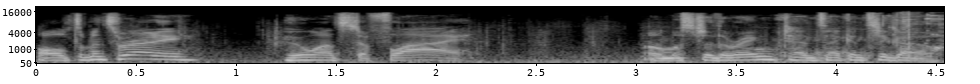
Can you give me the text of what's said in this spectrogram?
Ultimate's ready. Who wants to fly? Almost to the ring, 10 seconds to go.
